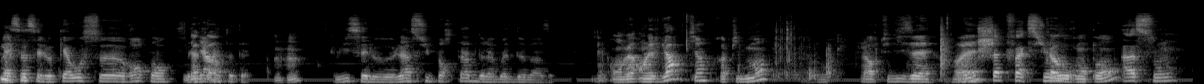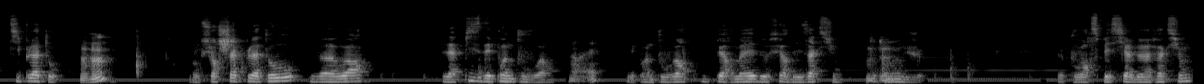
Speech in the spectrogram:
bah, ça c'est le chaos euh, rampant, c'est Nyarlathotep. Mhm. Lui c'est l'insupportable de la boîte de base. On, on les regarde, tiens, rapidement. Alors tu disais, ouais, chaque faction chaos rampant. a son petit plateau. Mhm. Donc sur chaque plateau, il va avoir la piste des points de pouvoir. Ouais. Les points de pouvoir permettent de faire des actions tout au mhm. long du jeu. Le pouvoir spécial de la faction,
